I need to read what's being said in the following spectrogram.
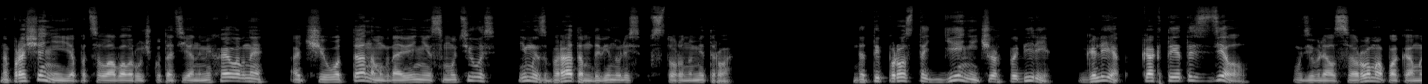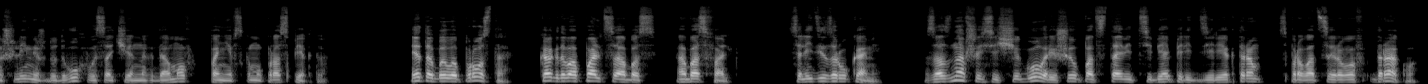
на прощание я поцеловал ручку Татьяны Михайловны, от чего та на мгновение смутилась, и мы с братом двинулись в сторону метро. Да ты просто гений, черт побери. Глеб, как ты это сделал? Удивлялся Рома, пока мы шли между двух высоченных домов по Невскому проспекту. Это было просто, как два пальца об, ас... об асфальт. Следи за руками. Зазнавшийся щегол решил подставить тебя перед директором, спровоцировав драку.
